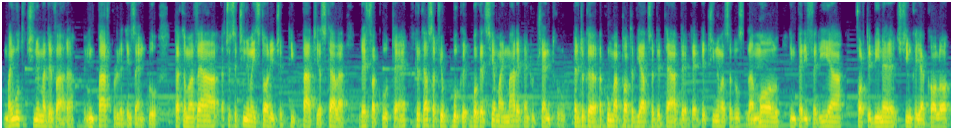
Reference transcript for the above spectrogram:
mai mult cinema de vară, în parcurile, de exemplu, dacă am avea aceste cinema istorice, tip Patria, Scala, refăcute, cred că asta ar fi o bogăție mai mare pentru centru. Pentru că acum toată viața de, tea, de, de, de cinema s-a dus la mall, în periferia, foarte bine, știm că e acolo,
